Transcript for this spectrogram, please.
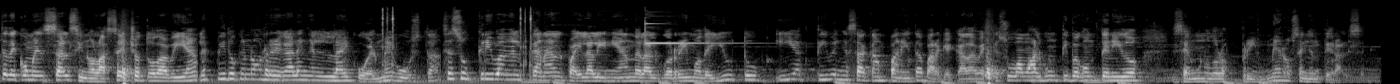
Antes de comenzar, si no lo has hecho todavía, les pido que nos regalen el like o el me gusta, se suscriban al canal para ir alineando el algoritmo de YouTube y activen esa campanita para que cada vez que subamos algún tipo de contenido sean uno de los primeros en enterarse.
